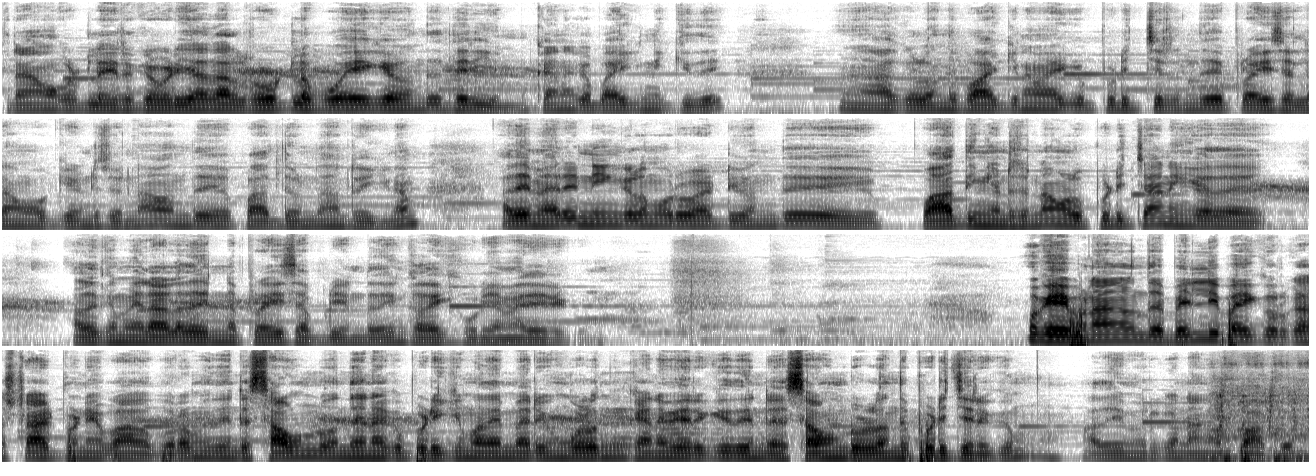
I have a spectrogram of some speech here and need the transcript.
கிராமக்கட்டில் இருக்கபடியாக அதால் ரோட்டில் போய்க்க வந்து தெரியும். கணக்கு பைக் நிற்குது ஆட்கள் வந்து பார்க்கணும் பைக்கு பிடிச்சிருந்து ப்ரைஸ் எல்லாம் ஓகேன்னு சொன்னால் வந்து பார்த்துட்டு தான் இருக்கணும். அதே மாதிரி நீங்களும் ஒரு வாட்டி வந்து பார்த்தீங்கன்னு சொன்னால் உங்களுக்கு பிடிச்சா நீங்கள் அதை அதுக்கு மேலால் என்ன ப்ரைஸ் அப்படின்றதையும் கதைக்கக்கூடிய மாதிரி இருக்கும். ஓகே இப்போ நாங்கள் இந்த பெல்லி பைக் ஒருக்கா ஸ்டார்ட் பண்ணி பார்க்க போகிறோம் இது இந்த சவுண்ட் வந்து எனக்கு பிடிக்கும். அதே மாதிரி உங்களுக்கும் கிணவே இருக்குது இந்த சவுண்டு வந்து பிடிச்சிருக்கும். அதே மாதிரிக்கா நாங்கள் பார்ப்போம்.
